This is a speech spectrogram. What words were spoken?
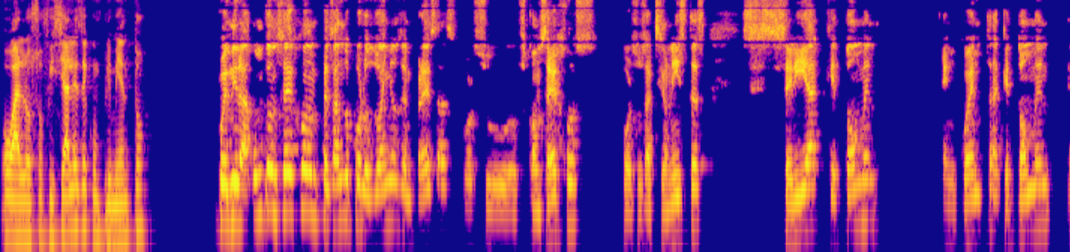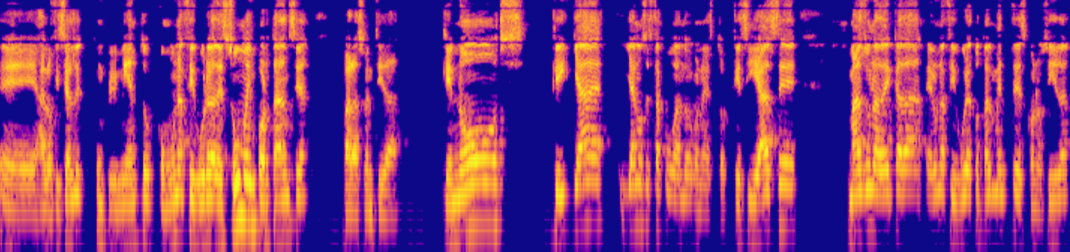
o a los oficiales de cumplimiento? Pues mira, un consejo empezando por los dueños de empresas, por sus consejos, por sus accionistas, sería que tomen en cuenta, que tomen eh, al oficial de cumplimiento como una figura de suma importancia para su entidad. Que no, que ya, ya no se está jugando con esto. Que si hace más de una década era una figura totalmente desconocida,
